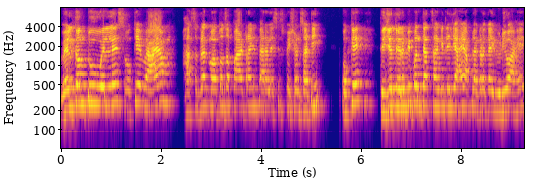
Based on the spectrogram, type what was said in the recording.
welcome to wellness okay व्यायाम हा सगळ्यात महत्त्वाचा पार्ट राहील पॅरालिसिस पेशंटसाठी ओके फिजिओथेरपी पण त्यात सांगितलेली आहे. आपल्याकडे काही व्हिडिओ आहे.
